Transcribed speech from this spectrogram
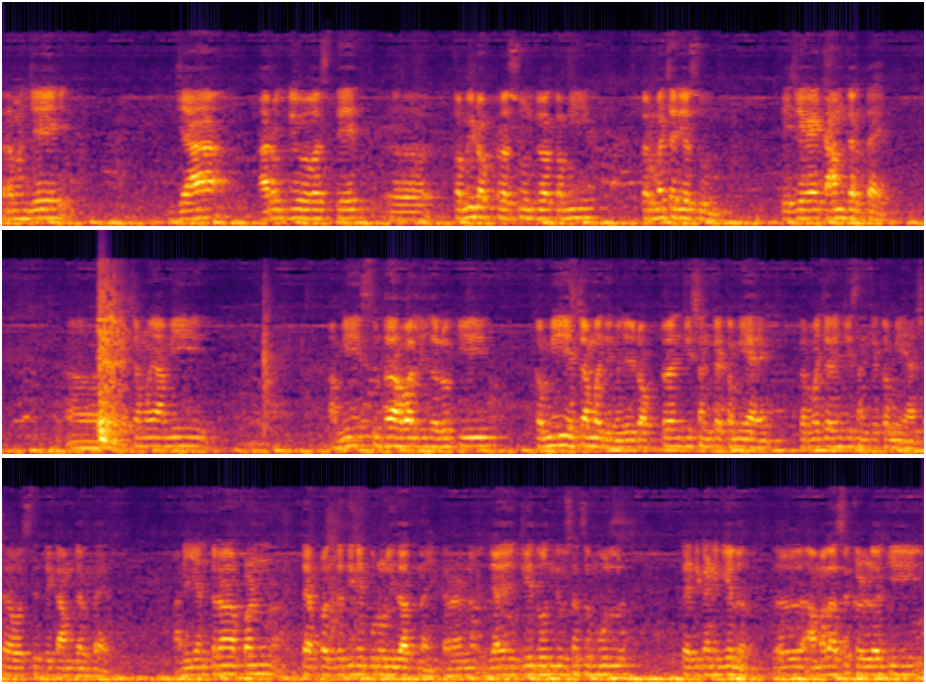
तर म्हणजे ज्या आरोग्य व्यवस्थेत कमी डॉक्टर असून किंवा कमी कर्मचारी असून ते जे काही काम करतायत त्याच्यामुळे आम्ही आम्ही सुद्धा हवाली झालो की कमी ह्याच्यामध्ये म्हणजे डॉक्टरांची संख्या कमी आहे कर्मचाऱ्यांची संख्या कमी आहे अशा अवस्थेत ते काम करतायत. आणि यंत्रणा पण त्या पद्धतीने पुरवली जात नाही. कारण ज्या जे दोन दिवसाचं मूल त्या ठिकाणी गेलं तर आम्हाला असं कळलं की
